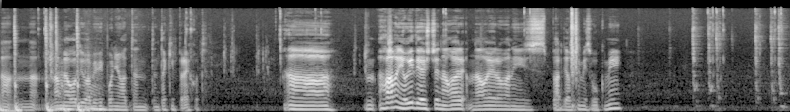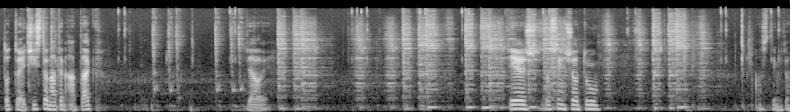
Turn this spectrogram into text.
Na, na, na melódiu, aby vyplnila ten, ten taký prechod. A, hlavný lead je ešte nalajerovaný s pár ďalšími zvukmi toto je čisto na ten atak. Ďalej. Tiež zo slingshottu. A s týmto.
